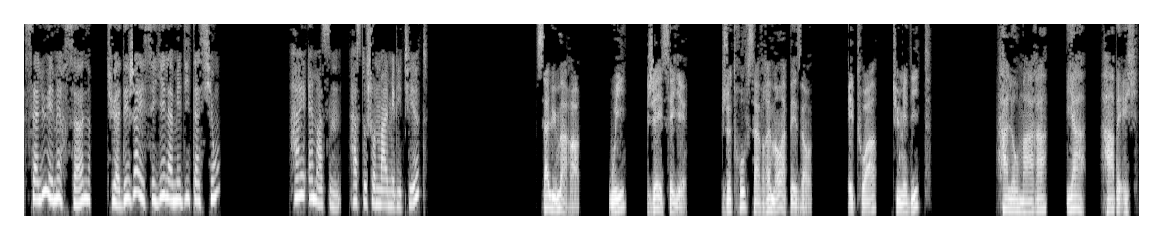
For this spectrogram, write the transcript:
Salut Emerson, tu as déjà essayé la méditation? Hi Emerson, hast du schon mal meditiert? Salut Mara. Oui, j'ai essayé. Je trouve ça vraiment apaisant. Et toi, tu médites? Hallo Mara, ja, habe ich.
